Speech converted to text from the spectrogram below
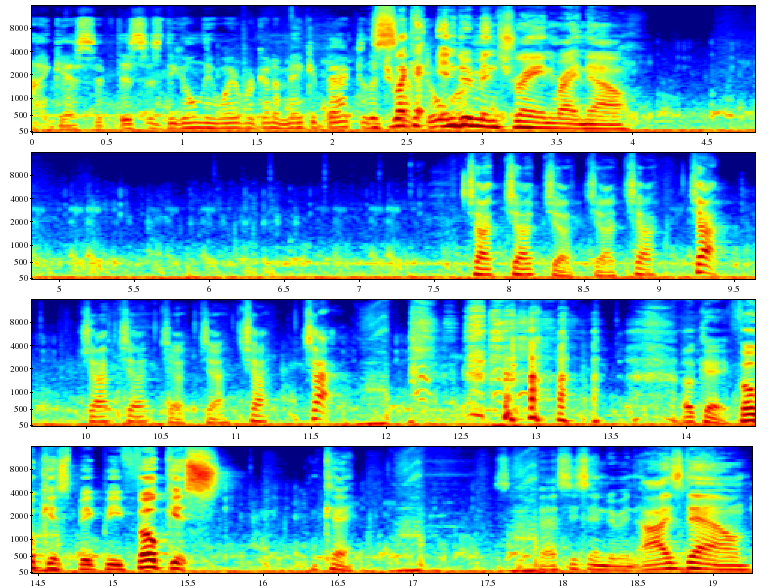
I guess if this is the only way we're gonna make it back to the It's like an trapdoor- Enderman train right now. Cha cha cha cha cha cha. Cha cha cha cha cha cha. okay, focus, Big B, focus. Okay. Let's get past these Endermen. Eyes down.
